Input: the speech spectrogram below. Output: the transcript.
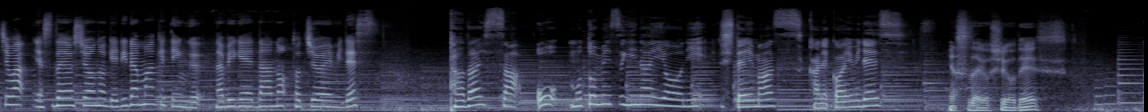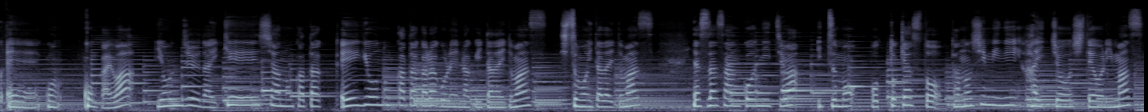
ちは。安田義雄のゲリラマーケティング。ナビゲーターの土地尾恵美です。正しさを求めすぎないようにしています。金子由美です、安田義雄です。えーこ今回は40代経営者の方営業の方からご連絡いただいてます。質問いただいてます。安田さんこんにちは。いつもポッドキャスト楽しみに拝聴しております。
